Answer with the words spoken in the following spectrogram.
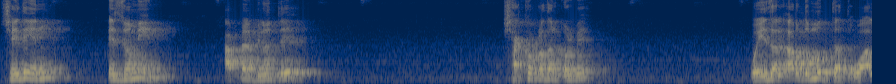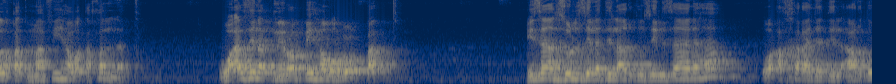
সেদিন এই জমিন আপনার বিরুদ্ধে সাক্ষ্য প্রদান করবে। ওয়াইজাল আরদু মুদ্দাত ওয়ালকাত মা ফিহা ওয়া তাখাল্লাত ওয়া আযিনাত ওয়া যুলজিলাতিল আরদু জিলজালাহা ওয়া আখরাজাতিল আরদু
